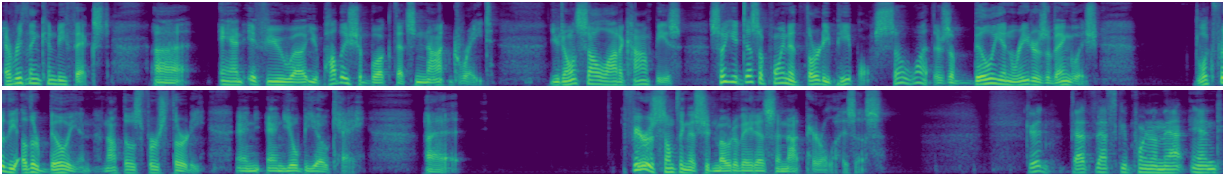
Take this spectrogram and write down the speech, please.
Everything mm-hmm. can be fixed. Uh, and if you uh, you publish a book that's not great, you don't sell a lot of copies, so you disappointed 30 people. So what? There's a billion readers of English. Look for the other billion, not those first 30, and and you'll be okay. Uh, fear is something that should motivate us and not paralyze us. Good. That that's a good point on that. And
